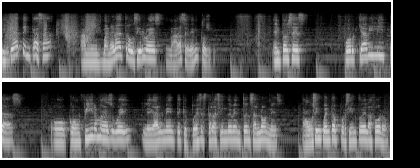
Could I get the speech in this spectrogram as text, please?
Y quédate en casa, a mi manera de traducirlo es, no hagas eventos, güey. Entonces, ¿por qué habilitas o confirmas, güey, legalmente que puedes estar haciendo evento en salones a un 50% del aforo,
